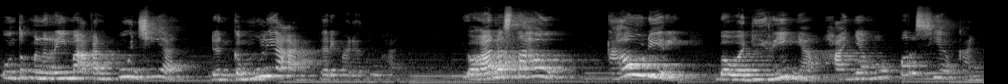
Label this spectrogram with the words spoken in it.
untuk menerima akan pujian dan kemuliaan daripada Tuhan. Yohanes tahu tahu diri bahwa dirinya hanya mempersiapkan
